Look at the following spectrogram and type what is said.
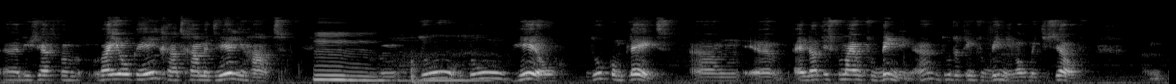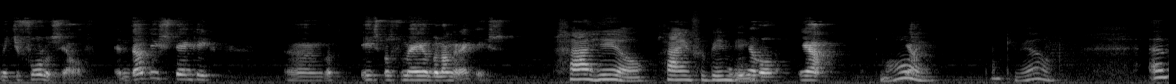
Uh, die zegt van waar je ook heen gaat, ga met heel je hart. Hmm. Doe, doe heel, doe compleet. Um, en dat is voor mij ook verbinding. Hè? Doe dat in verbinding, ook met jezelf. met je volle zelf. En dat is denk ik wat, iets wat voor mij heel belangrijk is. Ga heel, ga in verbinding. Heel, ja. Mooi, ja. dankjewel. Um,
